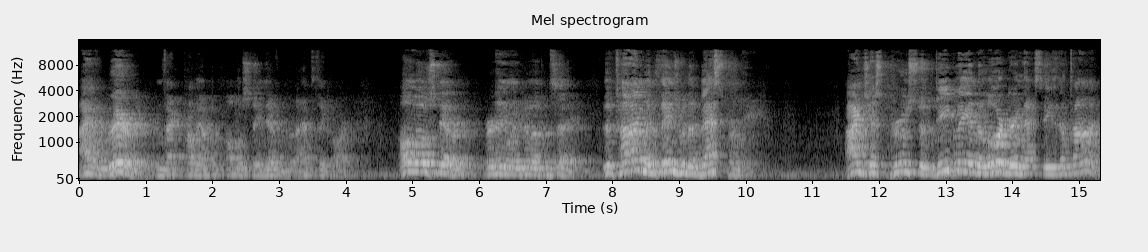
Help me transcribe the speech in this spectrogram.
I have rarely, in fact, probably I almost say never, but I have to think hard. Almost never heard anyone come up and say, the time when things were the best for me. I just grew so deeply in the Lord during that season of time.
